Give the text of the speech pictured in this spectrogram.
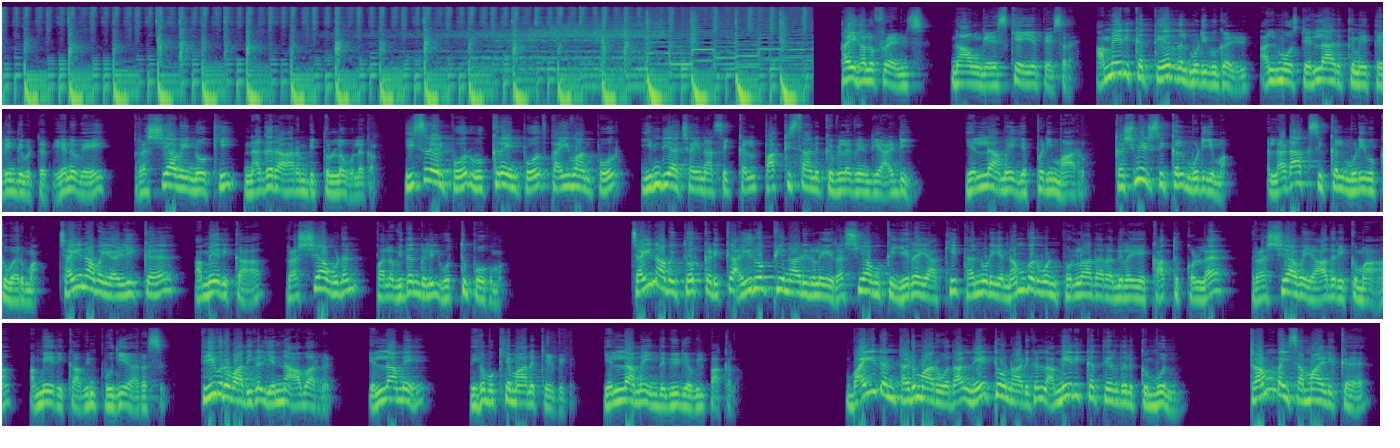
High hello friends நான் உங்க SKA பேசுறேன். அமெரிக்க தேர்தல் முடிவுகள் அல்மோஸ்ட் எல்லாருக்குமே தெரிந்துவிட்டது. எனவே ரஷ்யாவை நோக்கி நகர ஆரம்பித்துள்ள உலகம். இஸ்ரேல் போர் உக்ரைன் போர் தைவான் போர் இந்தியா சைனா சிக்கல் பாகிஸ்தானுக்கு விழ வேண்டிய அடி எல்லாமே எப்படி மாறும்? காஷ்மீர் சிக்கல் முடியுமா? லடாக் சிக்கல் முடிவுக்கு வருமா? சைனாவை அழிக்க அமெரிக்கா ரஷ்யாவுடன் பல விதங்களில் ஒத்துப்போகுமா? சைனாவை தோற்கடிக்க ஐரோப்பிய நாடுகளை ரஷ்யாவுக்கு இரையாக்கி தன்னுடைய நம்பர் ஒன் பொருளாதார நிலையை காத்துக்கொள்ள ரஷ்யாவை ஆதரிக்குமா அமெரிக்காவின் புதிய அரசு? தீவிரவாதிகள் என்ன ஆவார்கள்? எல்லாமே மிக முக்கியமான கேள்விகள். எல்லாமே இந்த வீடியோவில் பார்க்கலாம். பைடன் தடுமாறுவதால் நேட்டோ நாடுகள் அமெரிக்க தேர்தலுக்கு முன் ட்ரம்பை சமாளிக்க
